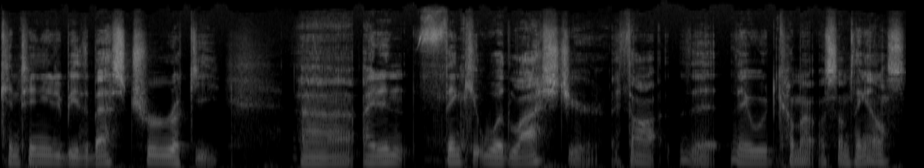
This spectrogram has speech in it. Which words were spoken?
continue to be the best true rookie? Uh, I didn't think it would last year. I thought that they would come out with something else,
